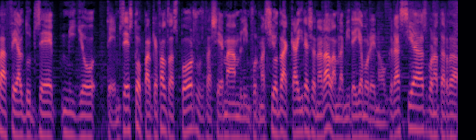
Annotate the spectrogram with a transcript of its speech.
va fer el 12è millor temps. És tot pel que fa als esports. Us deixem amb l'informació de Caire General amb la Mireia Moreno. Gràcies, bona tarda.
